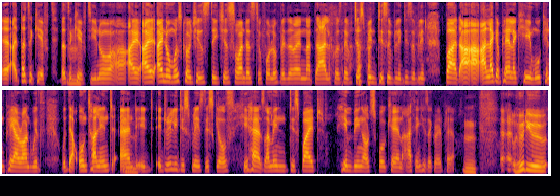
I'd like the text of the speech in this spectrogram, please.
uh, that's a gift that's a mm. gift you know I, I i know most coaches they just want us to follow federer and nadal because they've just been disciplined disciplined but I, I, I like a player like him who can play around with with their own talent and mm. it it really displays the skills he has i mean despite him being outspoken, I think he's a great player. Mm. Uh, who do you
